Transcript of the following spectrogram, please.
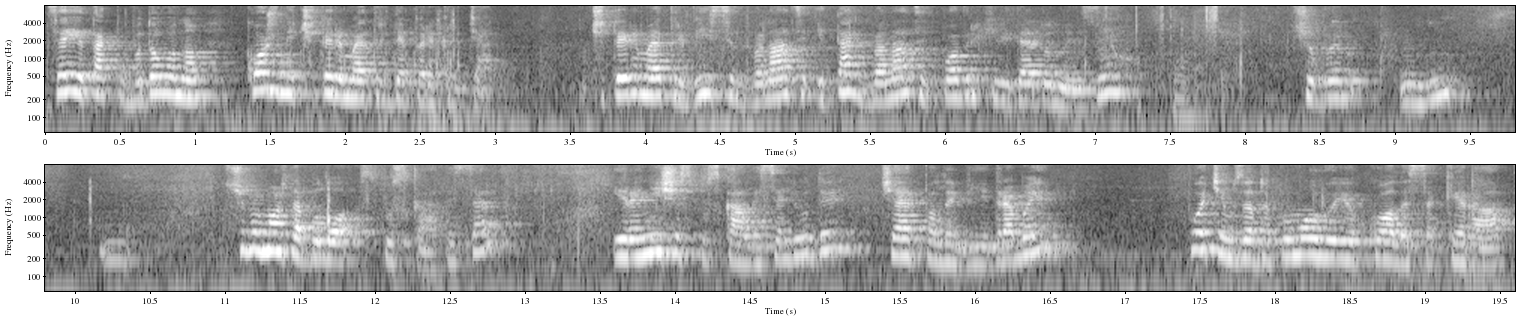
Це є так побудовано, кожні 4 метри йде перекриття. 4 метри, 8, 12 і так 12 поверхів йде донизу, щоб, щоб можна було спускатися. І раніше спускалися люди, черпали відрами, потім за допомогою колеса керат,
